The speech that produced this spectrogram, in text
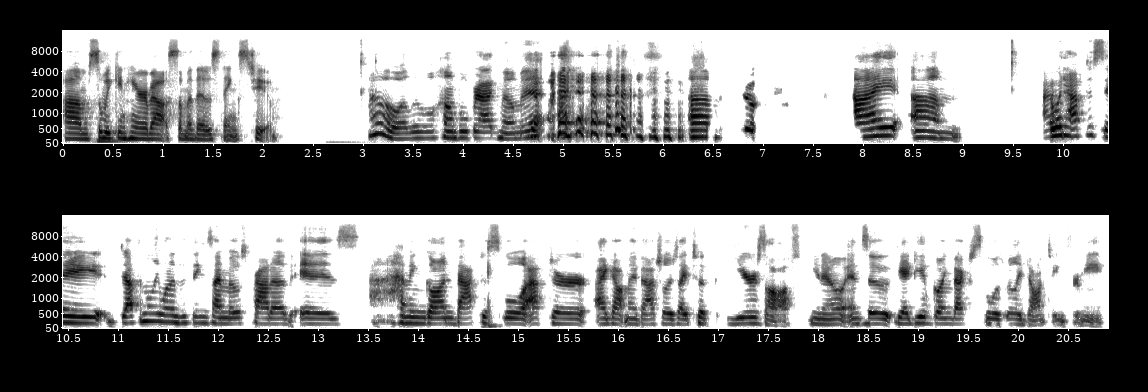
um, so we can hear about some of those things too? Oh, a little humble brag moment. um, I um, I would have to say, definitely one of the things I'm most proud of is having gone back to school after I got my bachelor's. I took years off, you know, and so the idea of going back to school was really daunting for me.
